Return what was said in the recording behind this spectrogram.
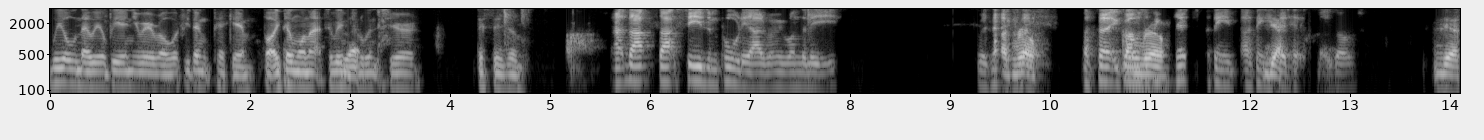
We all know he'll be in your ear roll if you don't pick him, but I don't want that to influence your decision. that, that that season Paulie had when we won the league was next Unreal. level. Uh, 30 goals. I think, he did. I think he, I think he Yeah. did hit 30 goals. Yeah.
